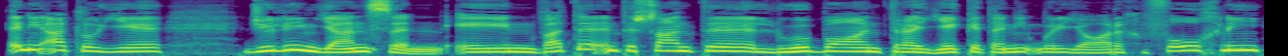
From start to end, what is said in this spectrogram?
in die ateljee Julian Jansen en wat 'n interessante loopbaan traject het hy nie oor jare gevolg nie.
